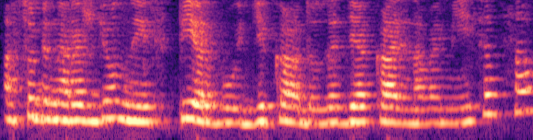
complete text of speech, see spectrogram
особенно рожденные в первую декаду зодиакального месяца,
